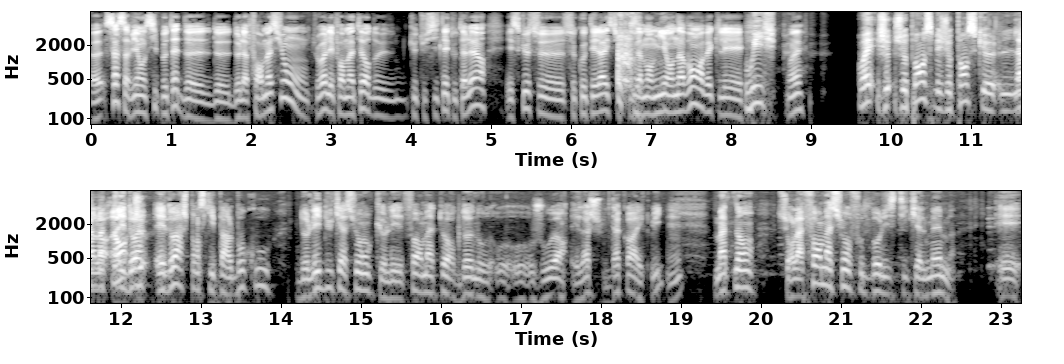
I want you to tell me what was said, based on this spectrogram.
euh, ça, ça vient aussi peut-être de, de, de la formation. Tu vois, les formateurs de, que tu citais tout à l'heure, est-ce que ce, ce côté-là est suffisamment mis en avant avec les. Oui. je- Ouais. Ouais, je, je pense, mais je pense que là Alors, maintenant, Edouard, je- Edouard, je pense qu'il parle beaucoup de l'éducation que les formateurs donnent aux, aux- aux joueurs, et là je suis d'accord avec lui. Mhm. Maintenant, sur la formation footballistique elle-même, et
